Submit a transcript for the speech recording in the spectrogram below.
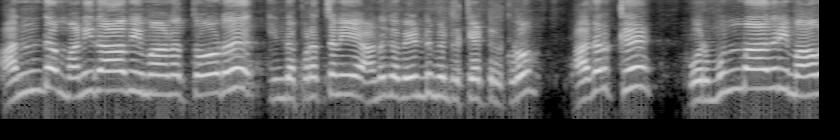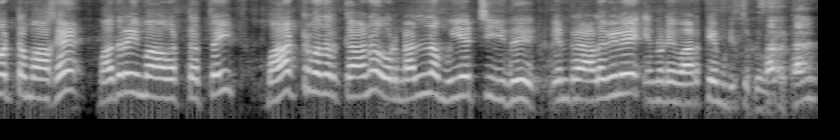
அந்த மனிதாபிமானத்தோடு இந்த பிரச்சனையை அணுக வேண்டும் என்று கேட்டிருக்கிறோம். அதற்கு ஒரு முன்மாதிரி மாவட்டமாக மதுரை மாவட்டத்தை மாற்றுவதற்கான ஒரு நல்ல முயற்சி இது என்ற அளவிலே என்னுடைய வார்த்தையை முடித்துக் கொள்கிறேன்.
